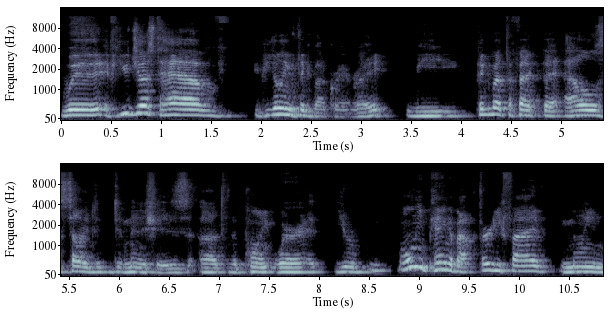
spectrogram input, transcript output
with if you just have, if you don't even think about Grant, right? We think about the fact that Al's salary d- diminishes uh, to the point where you're only paying about $35 million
